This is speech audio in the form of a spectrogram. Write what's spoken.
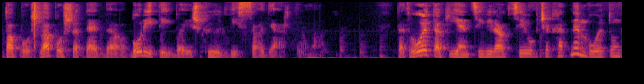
tapos laposra tedd be a borítékba, és küld vissza a gyártónak. Tehát voltak ilyen civil akciók, csak hát nem voltunk,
